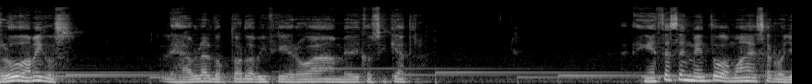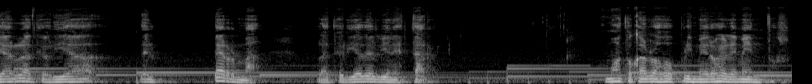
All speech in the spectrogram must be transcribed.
Saludos amigos, les habla el doctor David Figueroa, médico psiquiatra. En este segmento vamos a desarrollar la teoría del PERMA, la teoría del bienestar. Vamos a tocar los dos primeros elementos,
